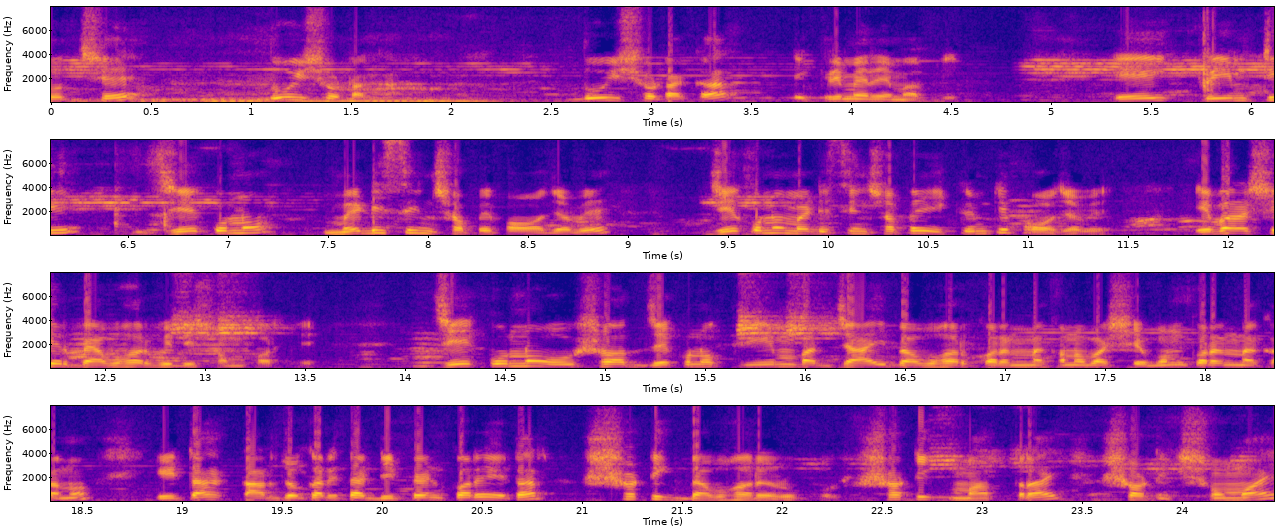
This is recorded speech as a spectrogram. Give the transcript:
হচ্ছে দুইশো টাকা। দুইশো টাকা এই ক্রিমের এমআরপি এই ক্রিমটি যে কোনো মেডিসিন শপে পাওয়া যাবে যে কোনো মেডিসিন শপে এই ক্রিমটি পাওয়া যাবে। এবার আসি এর ব্যবহার বিধি সম্পর্কে। যে কোনো ঔষধ যে কোনো ক্রিম বা যাই ব্যবহার করেন না কেন বা সেবন করেন না কেন, এটা কার্যকারিতা ডিপেন্ড করে এটার সঠিক ব্যবহারের উপর। সঠিক মাত্রায়, সঠিক সময়,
